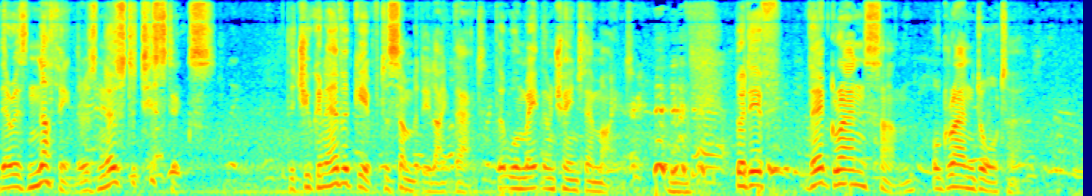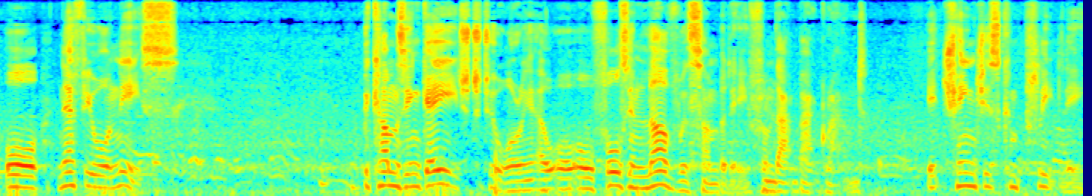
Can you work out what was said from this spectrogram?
there is nothing, there is no statistics that you can ever give to somebody like that that will make them change their mind. But if their grandson or granddaughter or nephew or niece becomes engaged to or, or, or falls in love with somebody from that background, it changes completely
